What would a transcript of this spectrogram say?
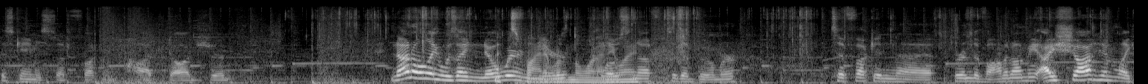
This game is such fucking hot dog shit. Not only was I nowhere That's fine, it near wasn't the one close anyway. enough to the boomer to fucking uh, for him to vomit on me, I shot him like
